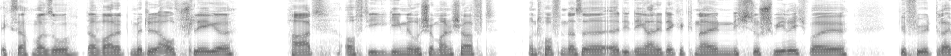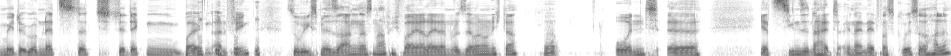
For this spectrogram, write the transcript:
ich sag mal so, da war das Mittelaufschläge hart auf die gegnerische Mannschaft und hoffen, dass sie äh, die Dinger an die Decke knallen, nicht so schwierig, weil gefühlt drei Meter über dem Netz das, der Deckenbalken anfing, so wie ich es mir sagen lassen habe. Ich war ja leider nur selber noch nicht da. Ja. Und äh, jetzt ziehen sie halt in eine etwas größere Halle.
